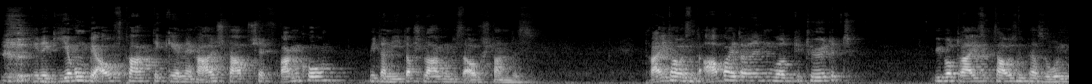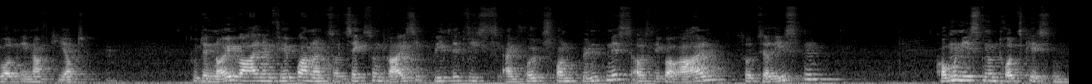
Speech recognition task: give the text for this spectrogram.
die Regierung beauftragte Generalstabschef Franco mit der Niederschlagung des Aufstandes. 3000 Arbeiterinnen wurden getötet, über 30.000 Personen wurden inhaftiert. Zu den Neuwahlen im Februar 1936 bildet sich ein Volksfrontbündnis aus Liberalen, Sozialisten, Kommunisten und Trotzkisten.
